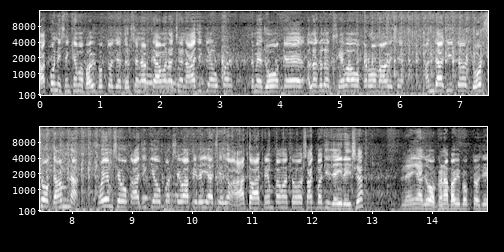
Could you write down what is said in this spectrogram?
લાખોની સંખ્યામાં ભાવિ ભક્તો જે દર્શનાર્થે આવવાના છે. અને આ જગ્યા ઉપર તમે જુઓ કે અલગ અલગ સેવાઓ કરવામાં આવે છે. અંદાજિત દોઢસો ગામના સ્વયંસેવકો આ જગ્યા ઉપર સેવા આપી રહ્યા છે. જો આ તો આ ટેમ્પામાં તો શાકભાજી જઈ રહી છે. અને અહીંયા જો ઘણા ભાવિ ભક્તો જે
